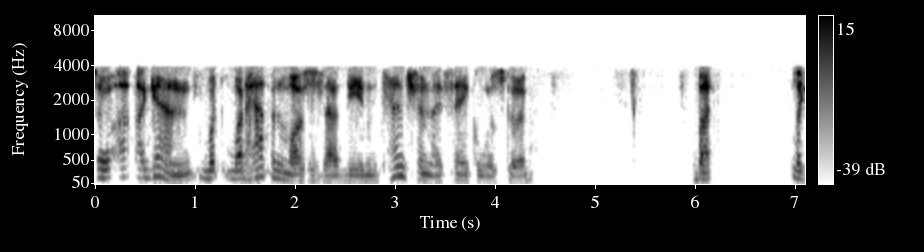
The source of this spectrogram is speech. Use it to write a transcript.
so uh, again, what what happened was is that the intention I think was good, but like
